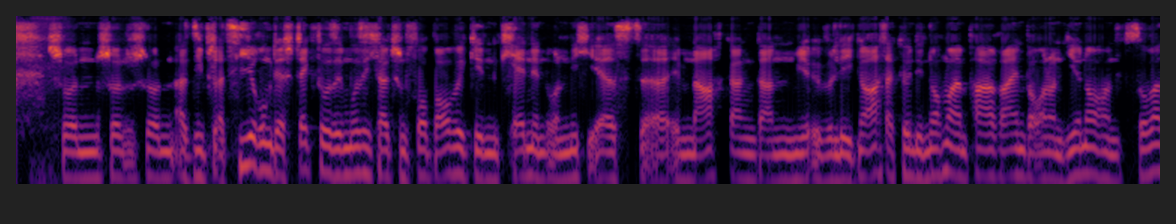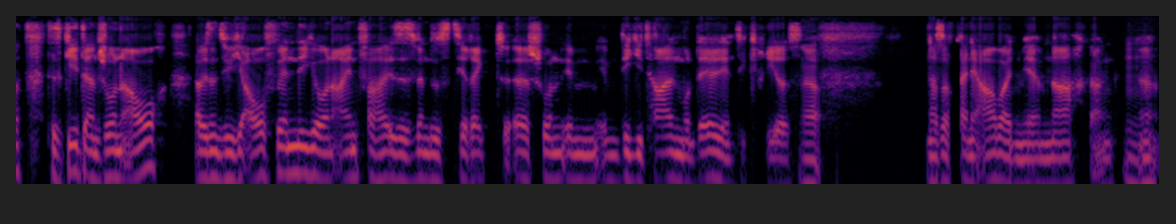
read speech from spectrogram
schon, schon, schon, also die Platzierung der Steckdose muss ich halt schon vor Baubeginn kennen und nicht erst äh, im Nachgang dann mir überlegen, ach, da könnt ihr noch mal ein paar reinbauen und hier noch und sowas. Das geht dann schon auch, aber es ist natürlich aufwendiger und einfacher ist es, wenn du es direkt äh, schon im, im digitalen Modell integrierst. Ja hast auch keine Arbeit mehr im Nachgang. Mhm. Ja.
